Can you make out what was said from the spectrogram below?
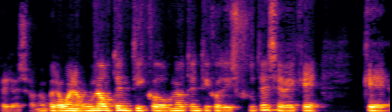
pero eso, ¿no? Pero bueno, un auténtico, un auténtico disfrute, se ve que, que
